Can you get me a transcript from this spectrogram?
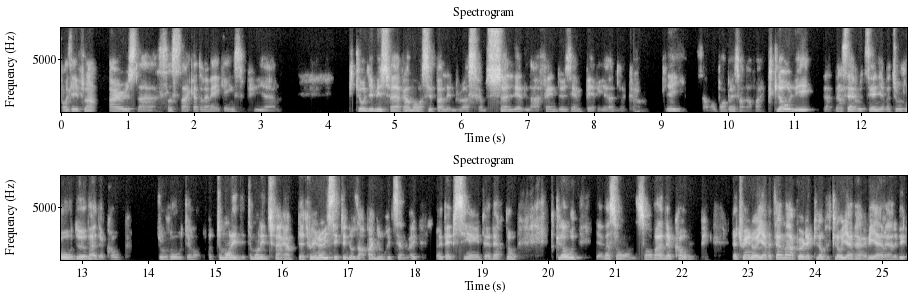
contre les Flyers. ça, c'est en 95. Puis, euh, puis Claude Lemay se fait ramasser par Lindros comme solide, là, la fin de deuxième période. Là, comme. Puis là, il, ça va pas bien son affaire. Puis Claude, lui, dans sa routine, il y avait toujours deux verres de coke. Toujours, tout, le monde est, tout le monde est différent. Le trainer, il sait nos enfants, nos routines? Un Pepsi, un verre d'eau. Claude, il avait son, son verre de coke. Puis le trainer, il avait tellement peur de Claude. Puis Claude, il avait arrivé, il avait arrivé.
